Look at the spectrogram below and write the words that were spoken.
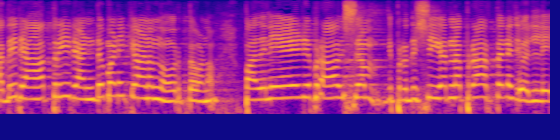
അത് രാത്രി രണ്ട് മണിക്കാണെന്ന് ഓർത്തോണം. പതിനേഴ് പ്രാവശ്യം പ്രതിഷ്ഠീകരണ പ്രാർത്ഥന ചൊല്ലി.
